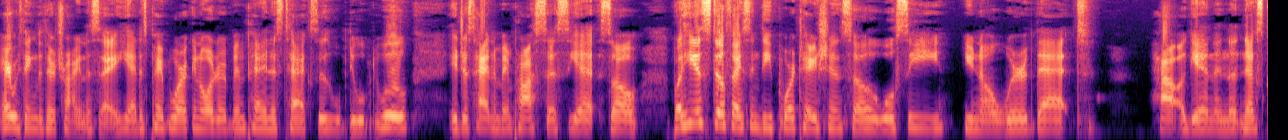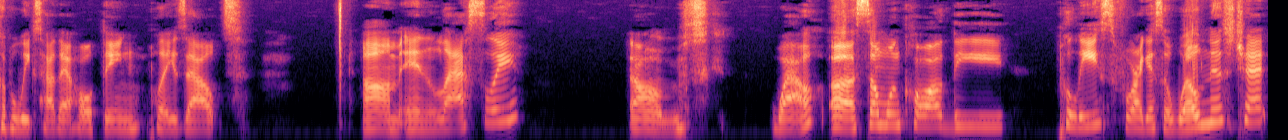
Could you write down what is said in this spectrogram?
everything that they're trying to say. He had his paperwork in order, been paying his taxes, whoop de whoop de woo. It just hadn't been processed yet. So, but he is still facing deportation. So we'll see, you know, where that, how again in the next couple weeks, how that whole thing plays out. Um, and lastly, um, wow, uh, someone called the police for, I guess, a wellness check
